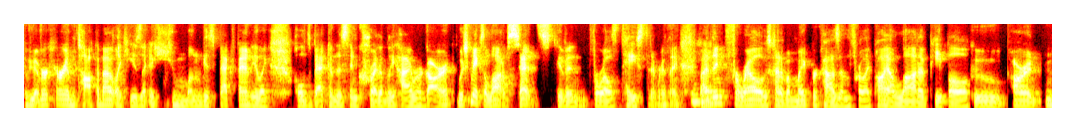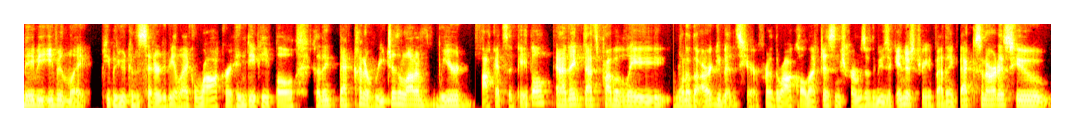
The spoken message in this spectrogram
have you ever heard him talk about like he's like a humongous Beck fan? He like holds Beck in this incredibly high regard, which makes a lot of sense given Pharrell's taste and everything. But I Mhm. think Pharrell is kind of a microcosm for like probably a lot of people who aren't maybe even like people you'd consider to be like rock or indie people. 'Cause I think Beck kind of reaches a lot of weird pockets of people. And I think that's probably one of the arguments here for the Rock Hall, not just in terms of the music industry, but I think Beck's an artist who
